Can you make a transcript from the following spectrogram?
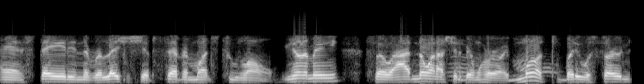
and stayed in the relationship seven months too long. You know what I mean? So I know I should have been with her a month, but it was certain.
